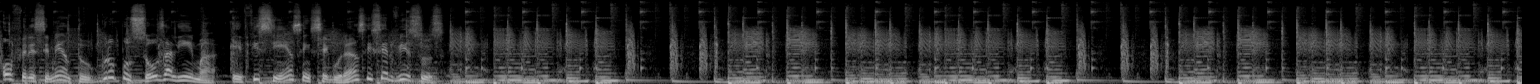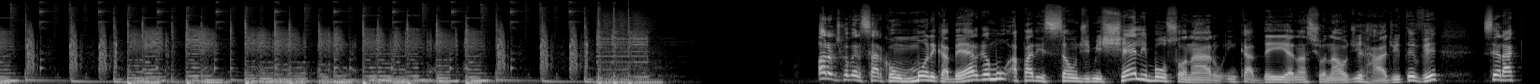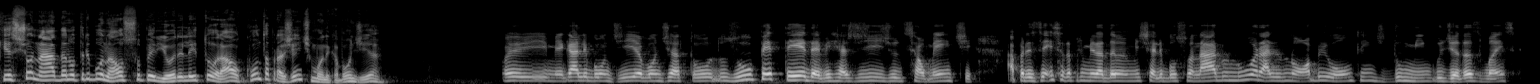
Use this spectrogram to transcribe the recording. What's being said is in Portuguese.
Oferecimento Grupo Souza Lima. Eficiência em Segurança e Serviços. Hora de conversar com Mônica Bergamo. Aparição de Michele Bolsonaro em cadeia nacional de rádio e TV será questionada no Tribunal Superior Eleitoral. Conta pra gente, Mônica, bom dia. Oi, Megali, bom dia, bom dia a todos. O PT deve reagir judicialmente à presença da primeira-dama Michele Bolsonaro no horário nobre ontem, de domingo, Dia das Mães,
